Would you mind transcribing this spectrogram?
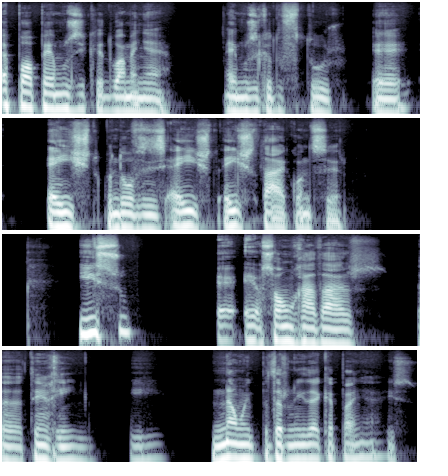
a pop é a música do amanhã, é a música do futuro, é, é isto. Quando ouves isso, é isto, é isto que está a acontecer. Isso é, é só um radar uh, tenrinho e não empedernido é que apanha isso.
